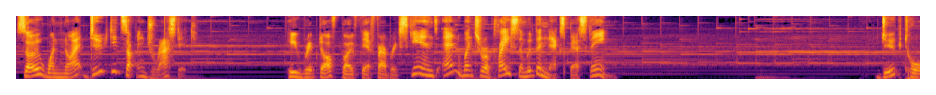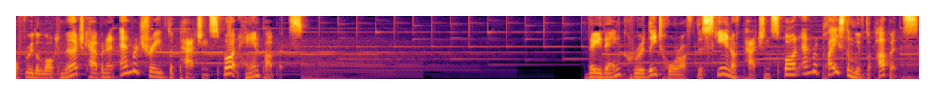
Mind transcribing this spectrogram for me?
So one night, Duke did something drastic. He ripped off both their fabric skins and went to replace them with the next best thing. Duke tore through the locked merch cabinet and retrieved the patch and spot hand puppets. They then crudely tore off the skin of Patch and Spot and replaced them with the puppets.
